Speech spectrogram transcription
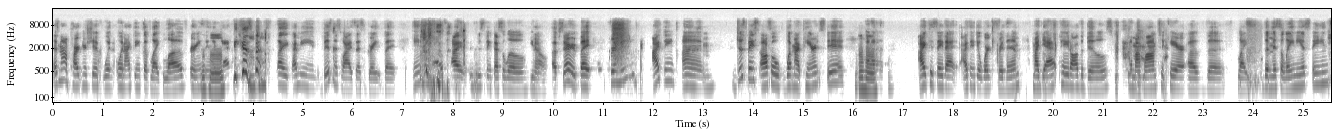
that's not a partnership when when I think of like love or anything Mhm. like that. Because Mhm. like I mean, business wise that's great, but anything else I just think that's a little, you know, absurd. But for me, I think um just based off of what my parents did, Mhm. um, I could say that I think it worked for them. My dad paid all the bills, and my mom took care of the like the miscellaneous things,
